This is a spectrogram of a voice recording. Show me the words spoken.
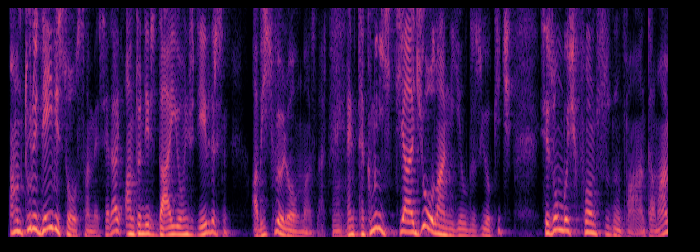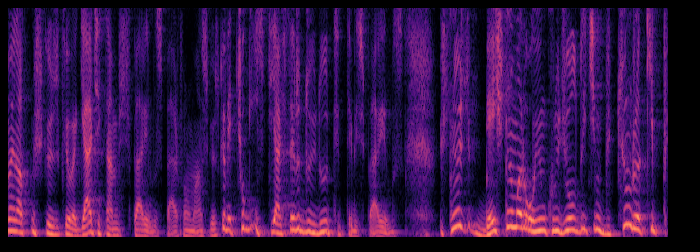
Anthony Davis olsa mesela Anthony Davis daha iyi oyuncu diyebilirsin. Abi hiç böyle olmazlar. Yani takımın ihtiyacı olan yıldız yok hiç. Sezon başı formsuzluğunu falan tamamen atmış gözüküyor ve gerçekten bir süper yıldız performansı gözüküyor. Ve çok ihtiyaçları duyduğu tipte bir süper yıldız. Üstüne üstlük 5 numara oyun kurucu olduğu için bütün rakip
